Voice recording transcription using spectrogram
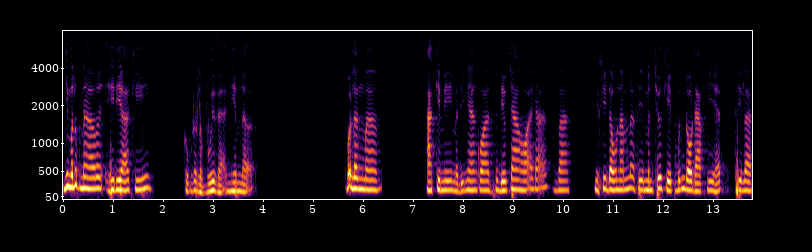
nhưng mà lúc nào đó Hideaki cũng rất là vui vẻ niềm nở mỗi lần mà Akimi mà đi ngang qua thì điều tra hỏi cả và nhiều khi đầu năm đó thì mình chưa kịp bứng đồ đạc gì hết thì là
